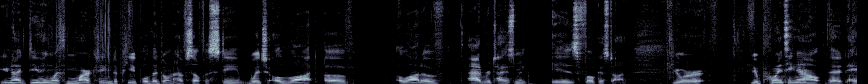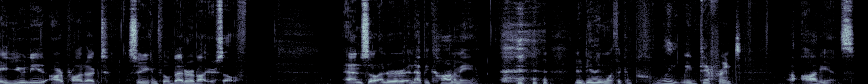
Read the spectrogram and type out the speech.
you're not dealing with marketing to people that don't have self-esteem, which a lot of a lot of advertisement is focused on. You're you're pointing out that hey, you need our product so you can feel better about yourself. And so under an economy, you're dealing with a completely different uh, audience.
